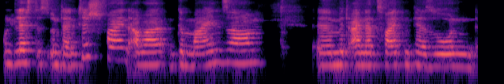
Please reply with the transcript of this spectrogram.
und lässt es unter den Tisch fallen, aber gemeinsam mit einer zweiten Person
